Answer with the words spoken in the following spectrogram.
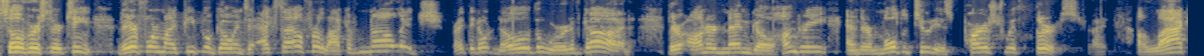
So, verse 13, therefore, my people go into exile for lack of knowledge, right? They don't know the word of God. Their honored men go hungry, and their multitude is parched with thirst, right? A lack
